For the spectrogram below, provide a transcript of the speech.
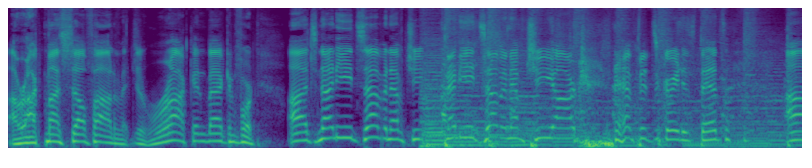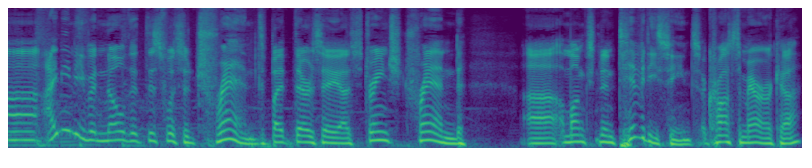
I rocked myself out of it, just rocking back and forth. Uh, it's 98.7 FG, 98.7 FGR, Rapids Greatest Hits. Uh, I didn't even know that this was a trend, but there's a, a strange trend uh, amongst nativity scenes across America.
